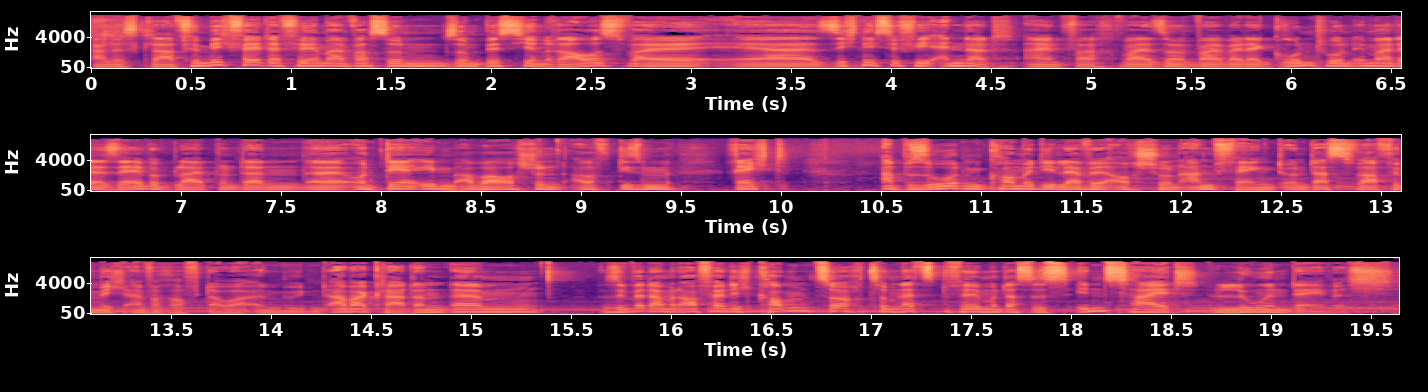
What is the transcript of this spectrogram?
Alles klar. Für mich fällt der Film einfach so ein, so ein bisschen raus, weil er sich nicht so viel ändert einfach, weil, so, weil, weil der Grundton immer derselbe bleibt und dann äh, und der eben aber auch schon auf diesem recht absurden Comedy-Level auch schon anfängt und das war für mich einfach auf Dauer ermüdend. Aber klar, dann ähm, sind wir damit auch fertig. Kommen zur, zum letzten Film und das ist Inside Llewyn Davis.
